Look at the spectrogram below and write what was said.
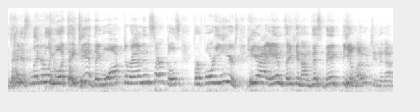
That is literally what they did. They walked around in circles for 40 years. Here I am thinking I'm this big theologian and I,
